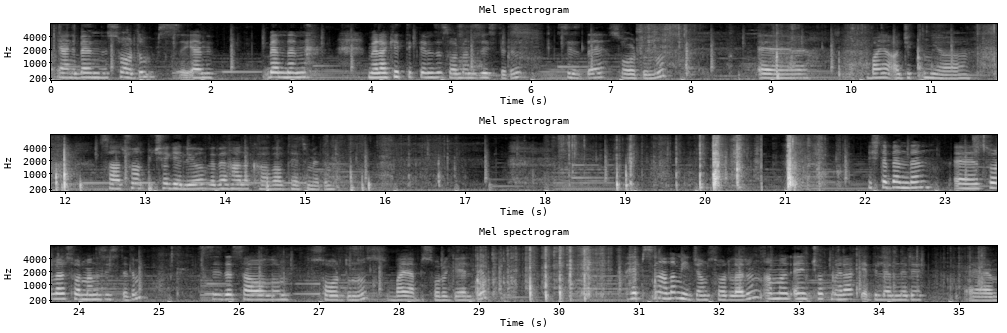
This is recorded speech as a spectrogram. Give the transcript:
Yani ben sordum. Yani benden merak ettiklerinizi sormanızı istedim. Siz de sordunuz. Ee, Baya acıktım ya. Saat şu an 3'e geliyor ve ben hala kahvaltı etmedim. İşte benden e, sorular sormanızı istedim. Siz de sağ olun sordunuz. Baya bir soru geldi. Hepsini alamayacağım soruların ama en çok merak edilenleri e,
